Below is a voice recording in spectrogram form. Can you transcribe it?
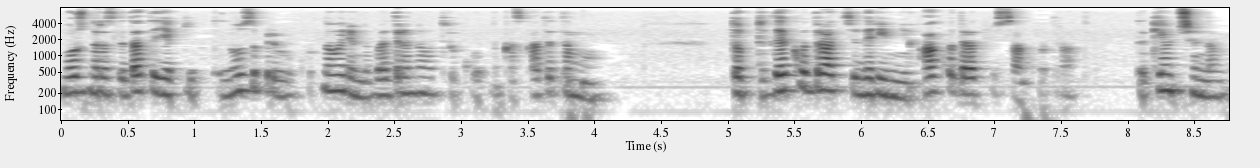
можна розглядати як гіпотенузу прямокутного рівнобедреного трикутника з катетом. Тобто d квадрат це дорівнює а квадрат плюс а квадрат. Таким чином,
